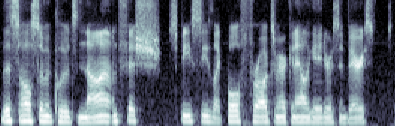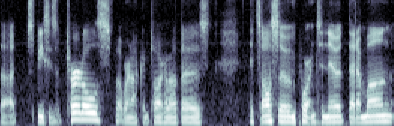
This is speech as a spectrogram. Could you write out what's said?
This also includes non fish species like bullfrogs, American alligators, and various uh, species of turtles, but we're not going to talk about those. It's also important to note that among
